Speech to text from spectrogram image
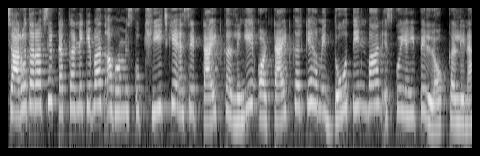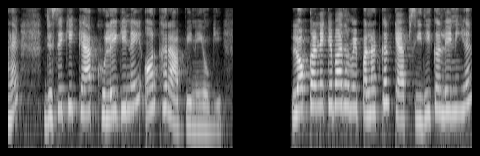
चारों तरफ़ से टक करने के बाद अब हम इसको खींच के ऐसे टाइट कर लेंगे और टाइट करके हमें दो तीन बार इसको यहीं पे लॉक कर लेना है, जिससे कि कैप खुलेगी नहीं और ख़राब भी नहीं होगी। लॉक करने के बाद हमें पलट कर कैप सीधी कर लेनी है।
